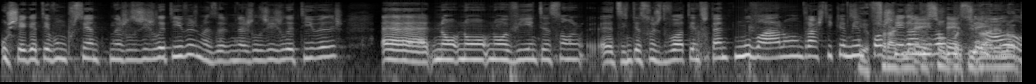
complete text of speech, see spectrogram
O Chega teve 1% nas legislativas, mas nas legislativas Uh, não, não, não, havia intenção, as intenções de voto, entretanto, mudaram drasticamente Sim, para o Chega a nível nacional.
